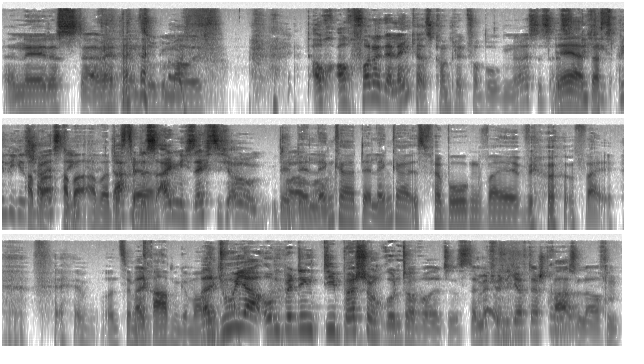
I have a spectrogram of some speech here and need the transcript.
Äh, nee, das, da hätten wir uns so gemault. Auch, auch vorne der Lenker ist komplett verbogen, ne? Es ist also Ja, richtiges das- billiges aber- Scheißding. aber- aber Dafür, der- es eigentlich 60 Euro Der, der. Lenker, der Lenker ist verbogen, weil wir, weil uns im Weil- Graben gemault Weil du haben. ja unbedingt die Böschung runter wolltest, damit wir nicht auf der Straße laufen.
